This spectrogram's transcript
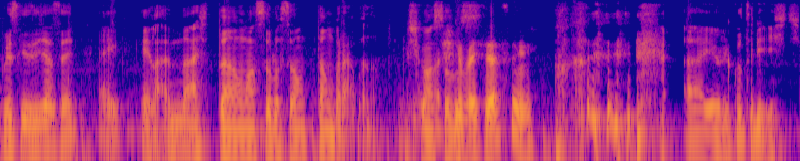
Por isso que existe a série. É, sei lá, não acho tão, uma solução tão braba, não. Acho que é uma Acho que solução. vai ser assim. Aí eu fico triste.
